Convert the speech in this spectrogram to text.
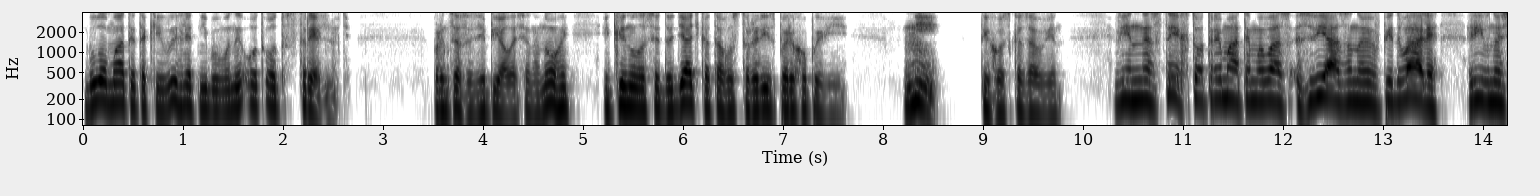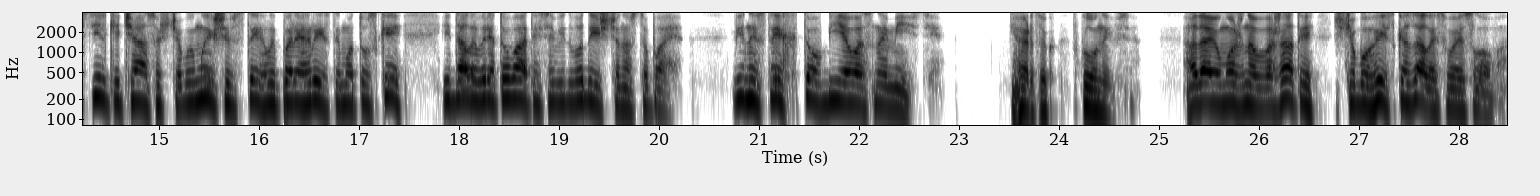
було мати такий вигляд, ніби вони от-от стрельнуть. Принцеса зіп'ялася на ноги і кинулася до дядька, та гостроріз перехопив її. Ні, тихо сказав він. Він не з тих, хто триматиме вас зв'язаною в підвалі рівно стільки часу, щоб миші встигли перегризти мотузки і дали врятуватися від води, що наступає. Він із тих, хто вб'є вас на місці. Герцог вклонився. Гадаю, можна вважати, що боги сказали своє слово,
